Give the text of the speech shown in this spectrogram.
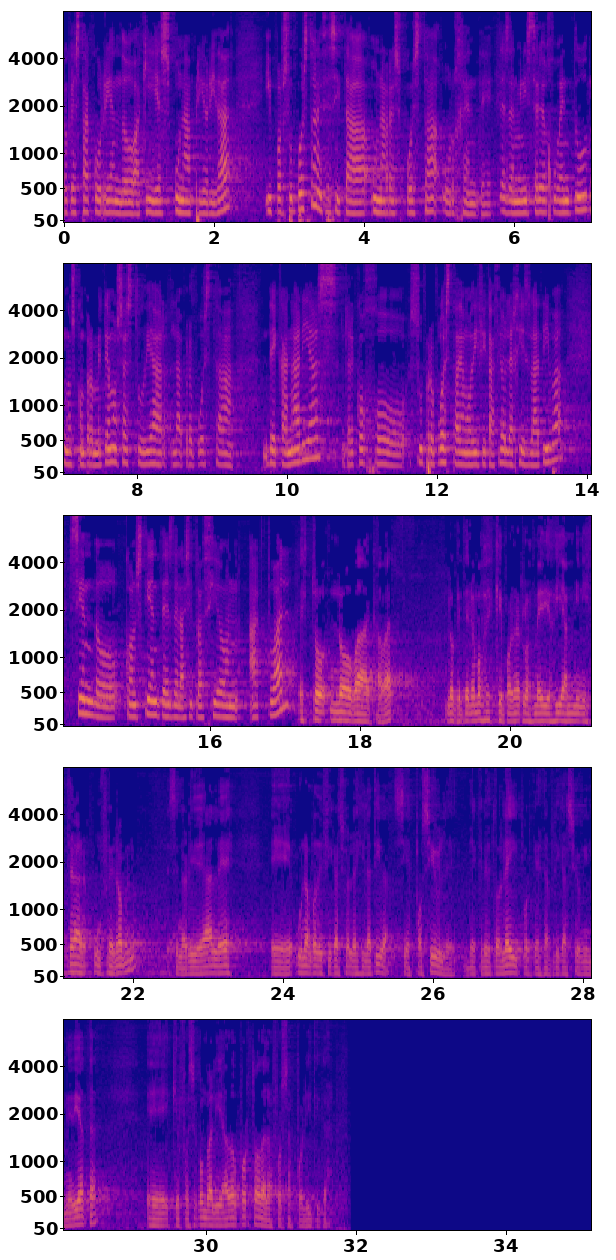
Lo que está ocurriendo aquí es una prioridad y, por supuesto, necesita una respuesta urgente. Desde el Ministerio de Juventud nos comprometemos a estudiar la propuesta de Canarias. Recojo su propuesta de modificación legislativa, siendo conscientes de la situación actual. Esto no va a acabar. Lo que tenemos es que poner los medios y administrar un fenómeno. El escenario ideal es eh, una modificación legislativa, si es posible, decreto ley porque es de aplicación inmediata, eh, que fuese convalidado por todas las fuerzas políticas.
